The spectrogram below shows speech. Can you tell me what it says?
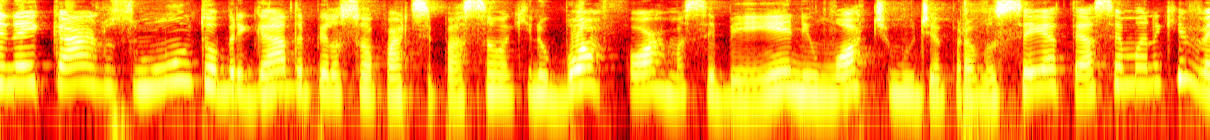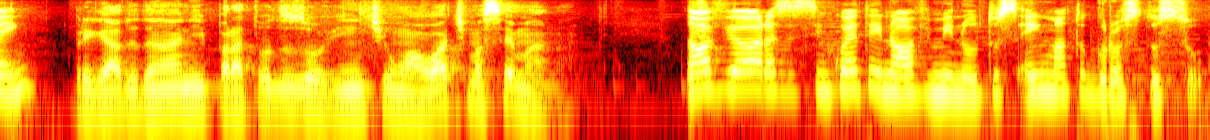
Dinei Carlos, muito obrigada pela sua participação aqui no Boa Forma CBN. Um ótimo dia para você e até a semana que vem. Obrigado, Dani. Para todos os ouvintes, uma ótima semana. 9 horas e 59 minutos em Mato Grosso do Sul.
